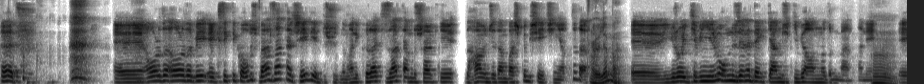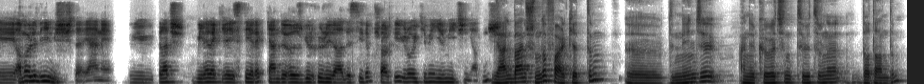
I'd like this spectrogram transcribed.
Evet. Ee, orada orada bir eksiklik olmuş. Ben zaten şey diye düşündüm. Hani Kıraç zaten bu şarkıyı daha önceden başka bir şey için yaptı da. Öyle mi? E, Euro 2020 onun üzerine denk gelmiş gibi anladım ben. Hani hmm. e, ama öyle değilmiş işte. Yani Kıraç bilerek ve isteyerek kendi özgür hür iradesiyle bu şarkıyı Euro 2020 için yapmış. Yani ben şunu da fark ettim. Ee, dinleyince hani Kıraç'ın Twitter'ına dadandım.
